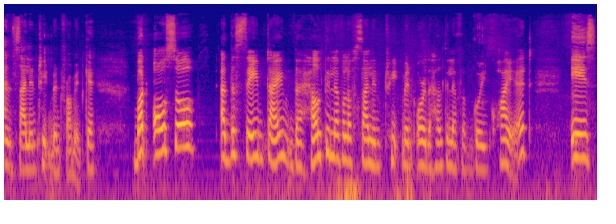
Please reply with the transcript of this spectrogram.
and silent treatment from it. Okay, but also at the same time, the healthy level of silent treatment or the healthy level of going quiet is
